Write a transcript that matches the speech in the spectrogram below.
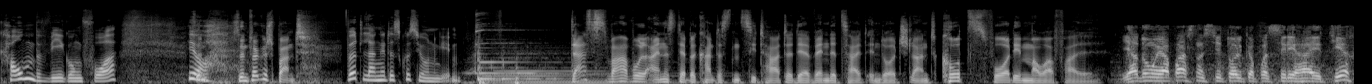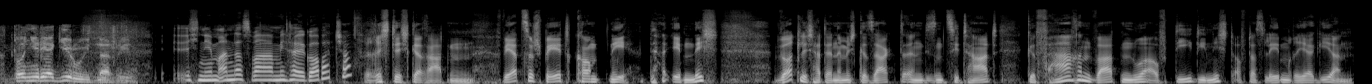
kaum Bewegung vor. Ja. Sind, sind wir gespannt. Wird lange Diskussionen geben. Das war wohl eines der bekanntesten Zitate der Wendezeit in Deutschland, kurz vor dem Mauerfall. Я думаю, опасности только подстерегают тех, кто не реагирует на жизнь. Ich nehme an, das war Michael Gorbatschow? Richtig geraten. Wer zu spät kommt, nee, eben nicht. Wörtlich hat er nämlich gesagt in diesem Zitat, Gefahren warten nur auf die, die nicht auf das Leben reagieren.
